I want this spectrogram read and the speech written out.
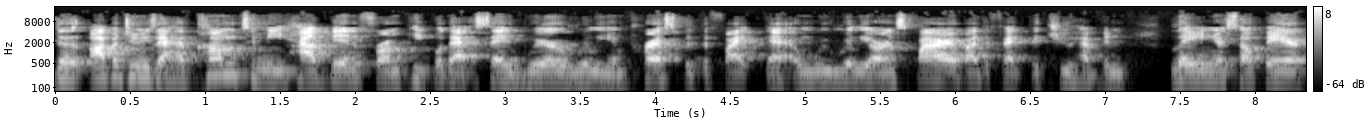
the opportunities that have come to me have been from people that say we're really impressed with the fight that and we really are inspired by the fact that you have been laying yourself bare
